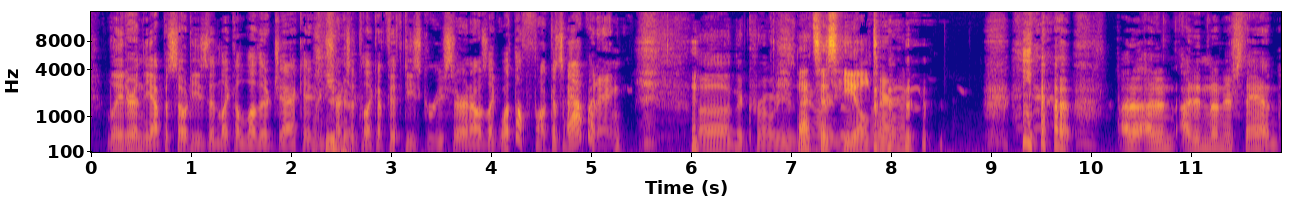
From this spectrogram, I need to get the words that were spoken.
later in the episode, he's in like a leather jacket and he turns Yeah. into like a '50s greaser, and I was like, "What the fuck is happening?" Uh, the cronies. That's his him. heel turn. yeah, I, don't, I didn't, I didn't understand,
